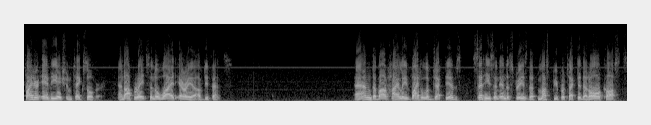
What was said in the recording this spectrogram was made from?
fighter aviation takes over and operates in a wide area of defense. And about highly vital objectives, cities and industries that must be protected at all costs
